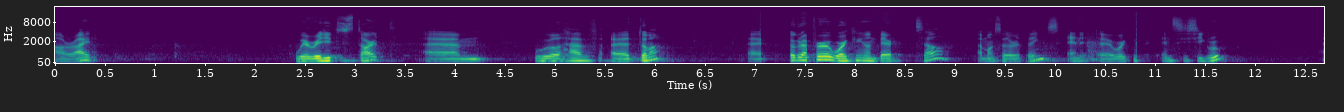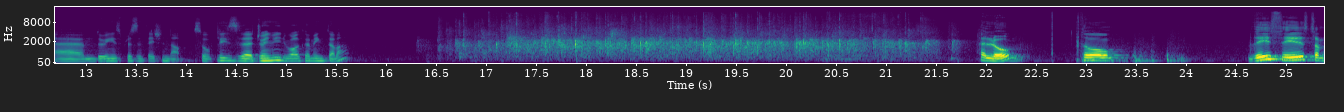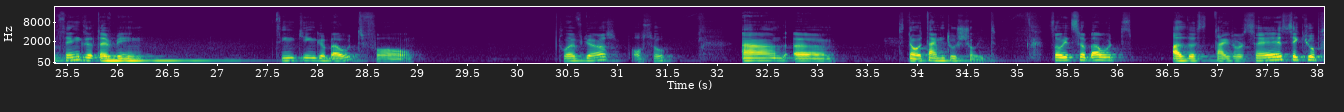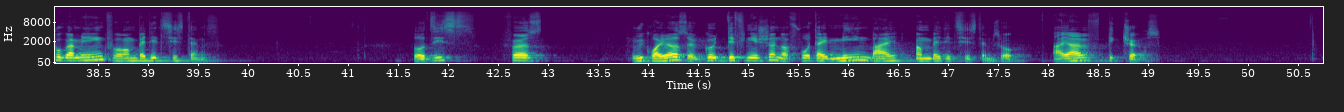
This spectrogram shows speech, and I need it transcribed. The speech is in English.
All right. We're ready to start. Um, we will have uh, Thomas, a photographer working on Bear Cell, amongst other things, and uh, working with NCC Group, um, doing his presentation now. So please uh, join me in welcoming Thomas. Hello. So this is something that I've been thinking about for 12 years or so, and uh, it's now time to show it. So it's about, as the title says, secure programming for embedded systems. So this first requires a good definition of what I mean by embedded system. So I have pictures.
